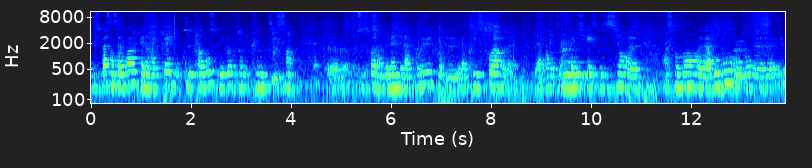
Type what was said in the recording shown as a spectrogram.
je ne suis pas sans savoir qu'à l'heure actuelle, beaucoup de travaux se développent autour du primitif, hein, euh, que ce soit dans le domaine de la brute ou de la préhistoire. Il y a, paraît-il, une magnifique exposition euh, en ce moment à Beaubourg autour de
